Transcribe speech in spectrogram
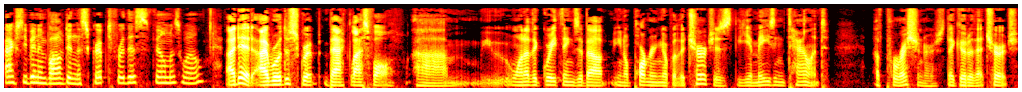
actually been involved in the script for this film as well? I did. I wrote the script back last fall. Um, one of the great things about you know partnering up with a church is the amazing talent of parishioners that go to that church.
